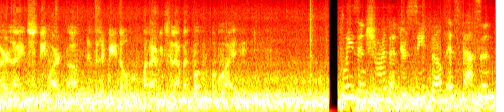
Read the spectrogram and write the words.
Airlines, the heart of the Filipino. Maraming salamat po. Please ensure that your seatbelt is fastened.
